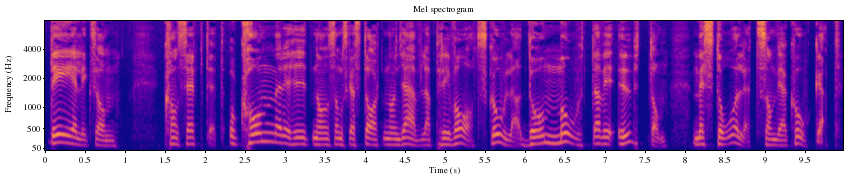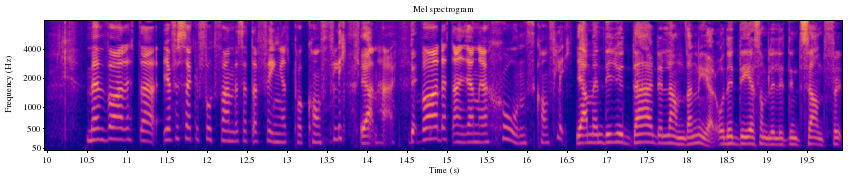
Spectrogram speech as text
Det är liksom konceptet. Och kommer det hit någon som ska starta någon jävla privatskola, då motar vi ut dem med stålet som vi har kokat. Men var detta, jag försöker fortfarande sätta fingret på konflikten Ja, här. det- Var detta en generationskonflikt? Ja men det är ju där det landar ner och det är det som blir lite intressant för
